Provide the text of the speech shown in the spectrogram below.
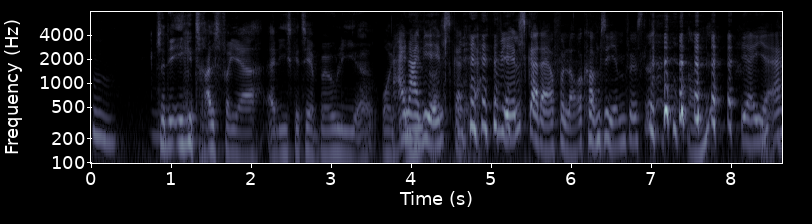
Mm. Så det er ikke træls for jer, at I skal til at bøvle i at rykke Nej, nej, vi og- elsker det. Vi elsker da at få lov at komme til hjemmefødsel. ja, ja.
